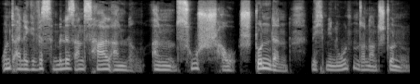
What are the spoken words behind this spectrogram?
und eine gewisse Mindestanzahl an, an Zuschaustunden, nicht Minuten, sondern Stunden.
